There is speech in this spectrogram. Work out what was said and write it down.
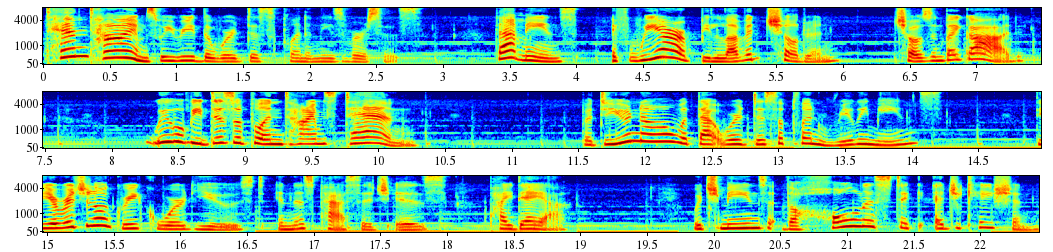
Ten times we read the word discipline in these verses. That means if we are beloved children, chosen by God, we will be disciplined times 10. But do you know what that word discipline really means? The original Greek word used in this passage is paideia, which means the holistic education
